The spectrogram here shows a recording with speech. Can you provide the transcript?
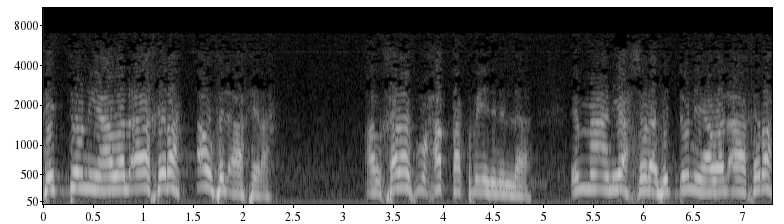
في الدنيا والآخرة أو في الآخرة. الخلف محقق بإذن الله. إما أن يحصل في الدنيا والآخرة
